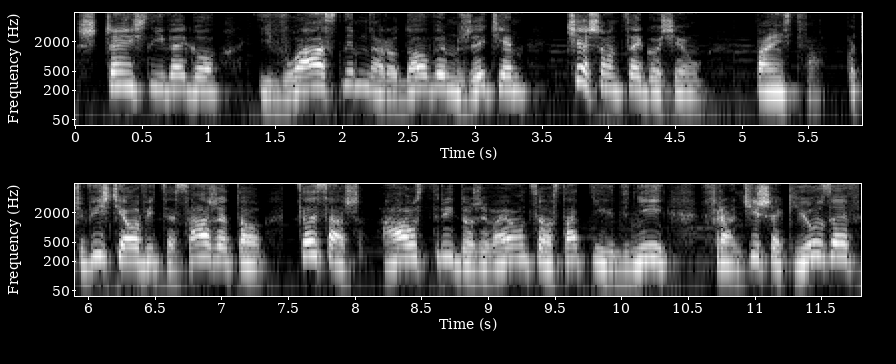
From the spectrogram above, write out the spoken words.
szczęśliwego i własnym narodowym życiem cieszącego się państwa. Oczywiście owi cesarze to cesarz Austrii dożywający ostatnich dni Franciszek Józef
